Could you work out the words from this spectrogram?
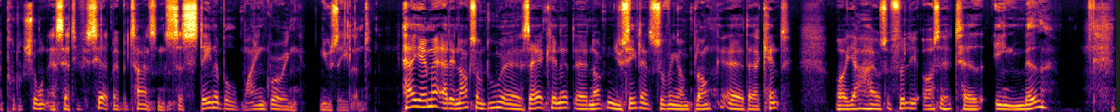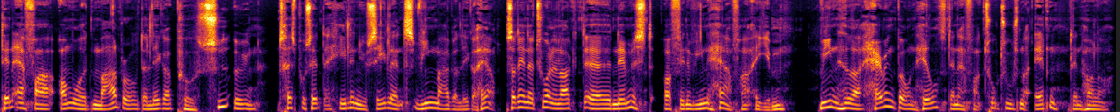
af produktionen er certificeret med betegnelsen Sustainable Wine Growing New Zealand. Herhjemme er det nok, som du øh, sagde, Kenneth, øh, nok New Zealands Sauvignon Blanc, øh, der er kendt. Og jeg har jo selvfølgelig også taget en med. Den er fra området Marlborough, der ligger på Sydøen. 60% af hele New Zealands vinmarker ligger her. Så det er naturligt nok øh, nemmest at finde vine herfra hjemme. Vinen hedder Herringbone Hills. Den er fra 2018. Den holder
